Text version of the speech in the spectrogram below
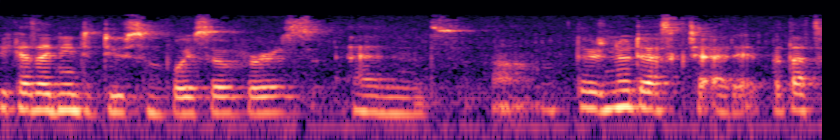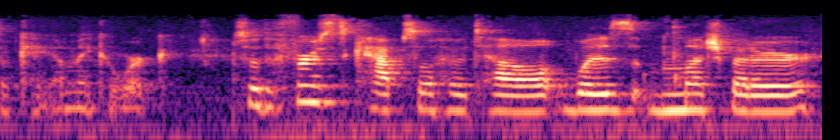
because I need to do some voiceovers and um, there's no desk to edit, but that's okay, I'll make it work. So the first capsule hotel was much better.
